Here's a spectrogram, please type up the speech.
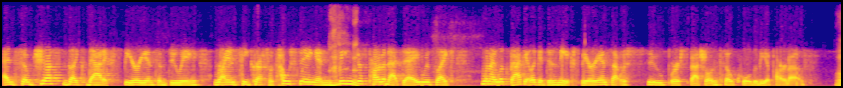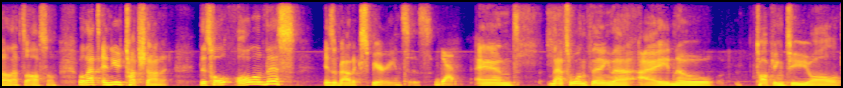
And so, just like that experience of doing, Ryan Seacrest was hosting and being just part of that day was like, when I look back at like a Disney experience, that was super special and so cool to be a part of. Oh, that's awesome. Well, that's, and you touched on it. This whole, all of this, is about experiences. Yeah. And that's one thing that I know talking to you all,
